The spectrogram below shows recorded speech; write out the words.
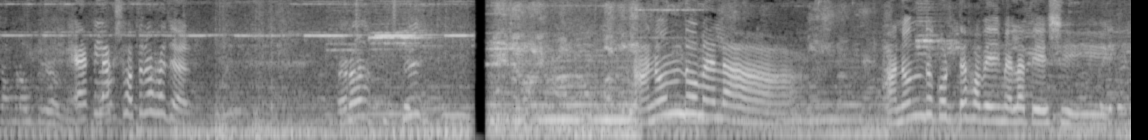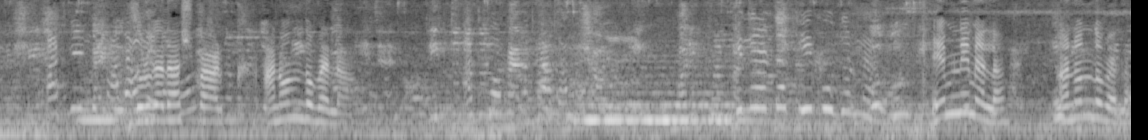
চামড়া উঠে যাবে। এক লাখ সতেরো হাজার। আনন্দ মেলা। আনন্দ করতে হবে এই মেলাতে এসে। দুর্গাদাস পার্ক আনন্দ মেলা। এমনি মেলা আনন্দ মেলা।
